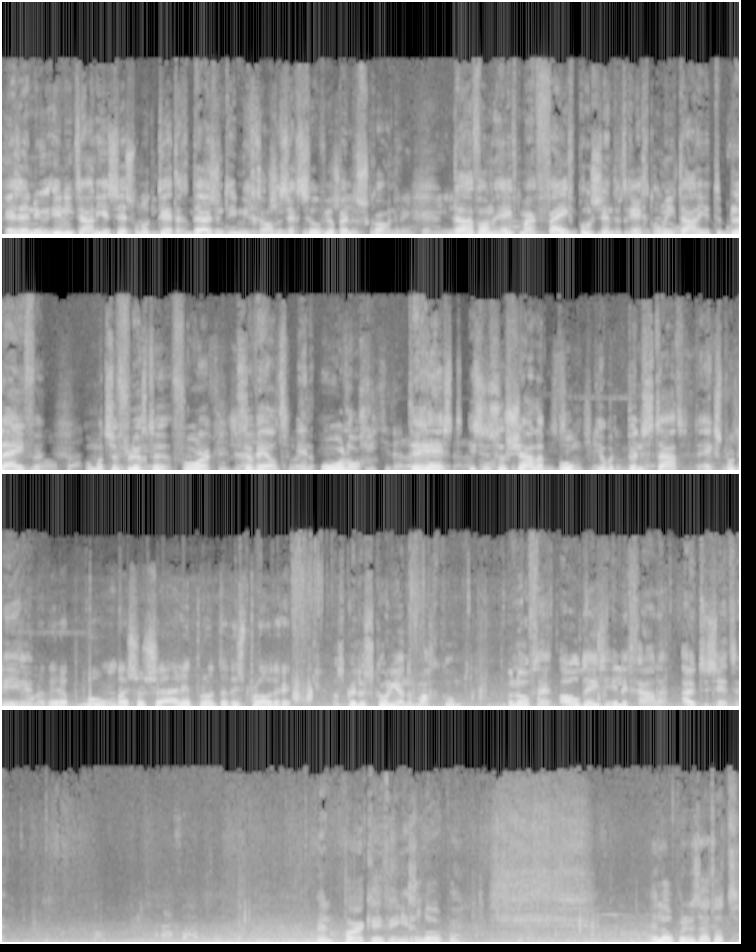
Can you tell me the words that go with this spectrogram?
Er zijn nu in Italië 630.000 immigranten, zegt Silvio Berlusconi. Daarvan heeft maar 5% het recht om in Italië te blijven, omdat ze vluchten voor geweld en oorlog. De rest is een sociale bom die op het punt staat te exploderen. Una vera bomba sociale pronta ad esplodere. Als Berlusconi aan de macht komt, belooft hij al deze illegalen uit te zetten. Ik ben het park even ingelopen. Er lopen inderdaad wat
